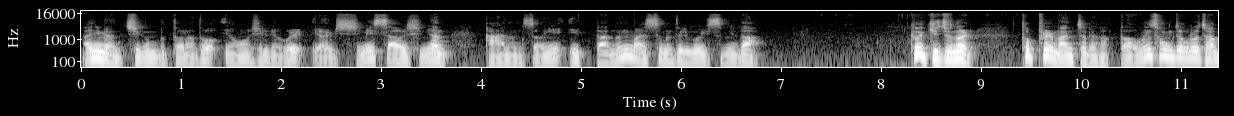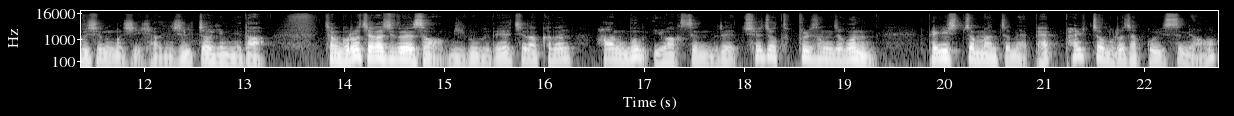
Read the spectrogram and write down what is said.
아니면 지금부터라도 영어 실력을 열심히 쌓으시면 가능성이 있다는 말씀을 드리고 있습니다. 그 기준을 토플 만점에 가까운 성적으로 잡으시는 것이 현실적입니다. 참고로 제가 지도해서 미국 의대에 진학하는 한국 유학생들의 최저 토플 성적은 120점 만점에 108점으로 잡고 있으며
